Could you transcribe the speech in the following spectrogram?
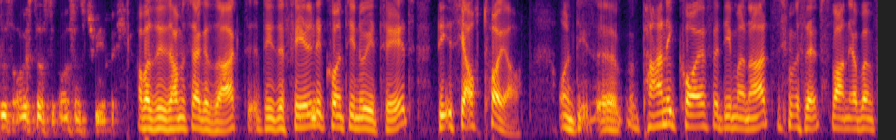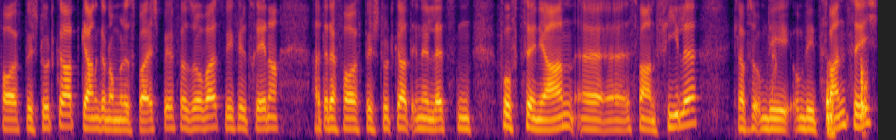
ist äußerst, äußerst schwierig. Aber Sie haben es ja gesagt, diese fehlende Kontinuität, die ist ja auch teuer. Und diese Panikkäufe, die man hat, Sie selbst waren ja beim VfB Stuttgart, gern genommenes Beispiel für sowas. Wie viele Trainer hatte der VfB Stuttgart in den letzten 15 Jahren? Äh, es waren viele, ich glaube so um die, um die 20.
